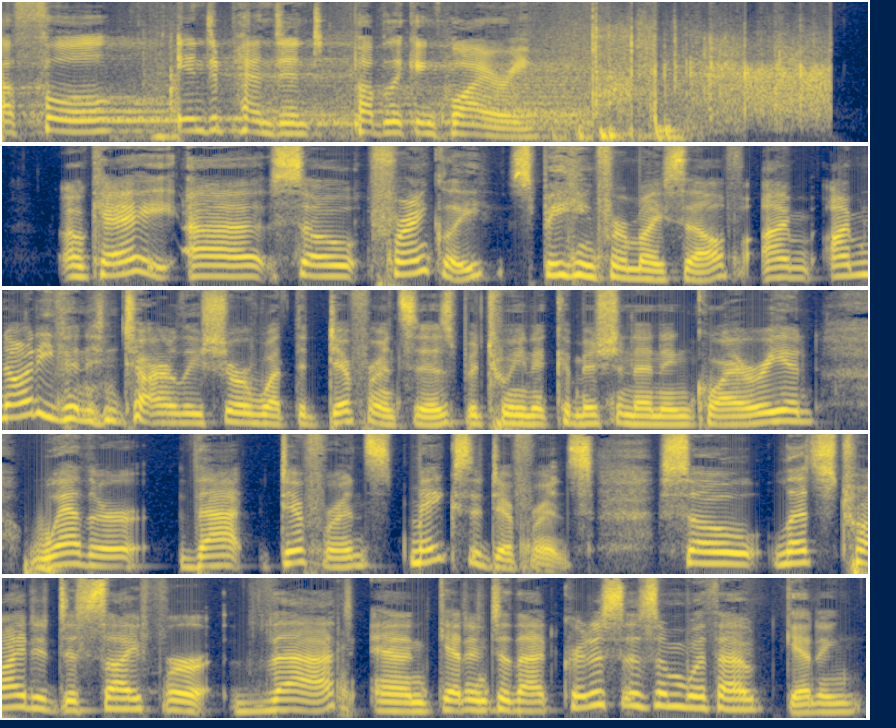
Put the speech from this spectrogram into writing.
a full, independent public inquiry? Okay, uh, so frankly, speaking for myself, I'm I'm not even entirely sure what the difference is between a commission and inquiry, and whether that difference makes a difference. So let's try to decipher that and get into that criticism without getting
